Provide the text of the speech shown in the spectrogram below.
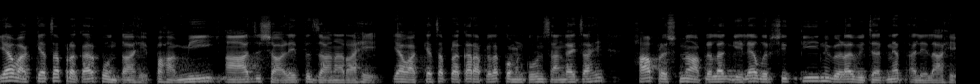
या वाक्याचा प्रकार कोणता आहे? पहा मी आज शाळेत जाणार आहे. या वाक्याचा प्रकार आपल्याला कमेंट करून सांगायचा आहे. हा प्रश्न आपल्याला गेल्या वर्षी तीन वेळा विचारण्यात आलेला आहे.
